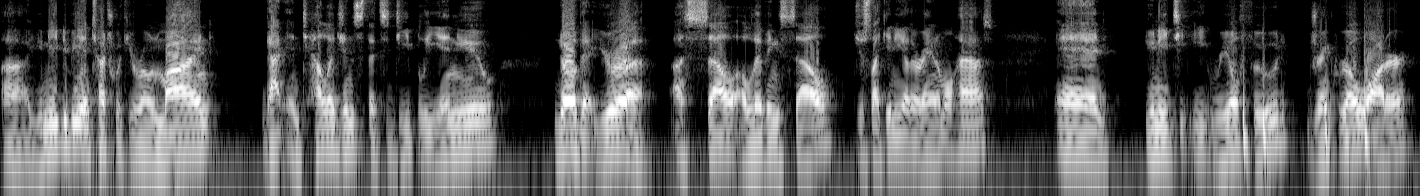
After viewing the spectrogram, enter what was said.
Uh, you need to be in touch with your own mind, that intelligence that's deeply in you. Know that you're a, a cell, a living cell, just like any other animal has. And you need to eat real food, drink real water,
